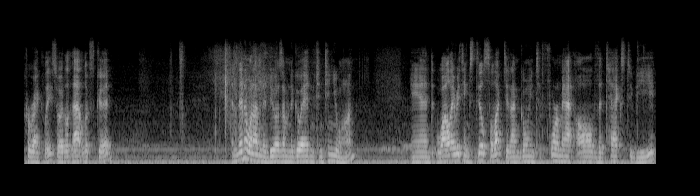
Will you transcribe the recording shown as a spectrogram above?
correctly. So that looks good. And then what I'm going to do is I'm going to go ahead and continue on. And while everything's still selected, I'm going to format all the text to be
